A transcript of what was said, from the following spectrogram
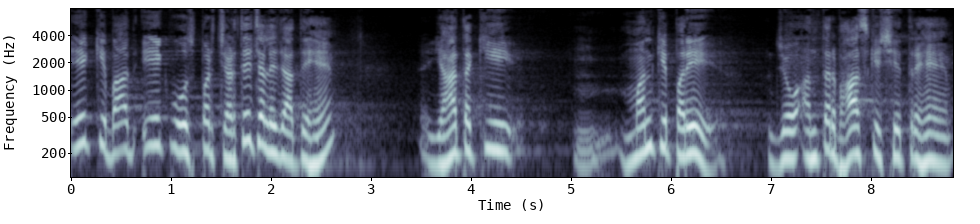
एक के बाद एक वो उस पर चढ़ते चले जाते हैं, यहाँ तक कि मन के परे जो अंतर्भाष के क्षेत्र हैं,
